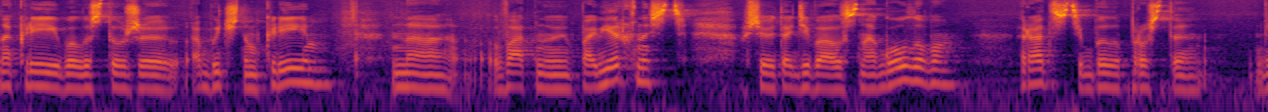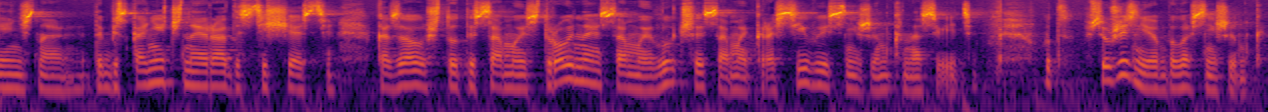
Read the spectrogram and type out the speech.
наклеивалась тоже обычным клеем на ватную поверхность. Все это одевалось на голову. Радости было просто я не знаю, это бесконечная радость и счастье. Казалось, что ты самая стройная, самая лучшая, самая красивая снежинка на свете. Вот всю жизнь я была снежинкой.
